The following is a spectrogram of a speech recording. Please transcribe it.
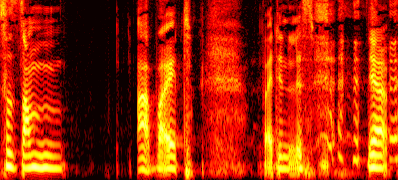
Zusammenarbeit bei den Lesben. Ja.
